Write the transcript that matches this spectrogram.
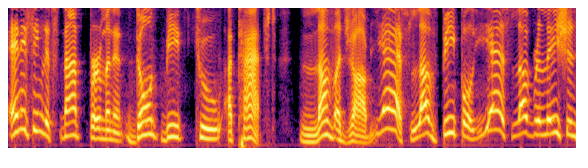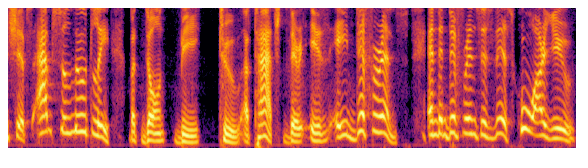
Anything that's not permanent, don't be too attached. Love a job. Yes. Love people. Yes. Love relationships. Absolutely. But don't be too attached. There is a difference. And the difference is this. Who are you?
